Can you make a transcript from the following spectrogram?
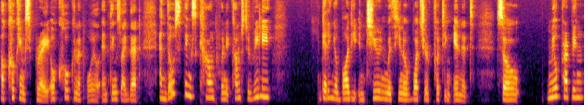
a cooking spray or coconut oil and things like that. And those things count when it comes to really getting your body in tune with you know what you're putting in it. So meal prepping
